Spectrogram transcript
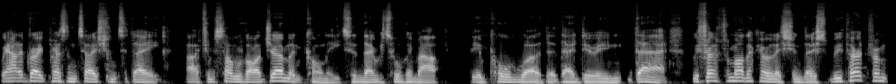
We had a great presentation today uh, from some of our German colleagues, and they were talking about the important work that they're doing there. We've heard from other coalition nations. We've heard from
